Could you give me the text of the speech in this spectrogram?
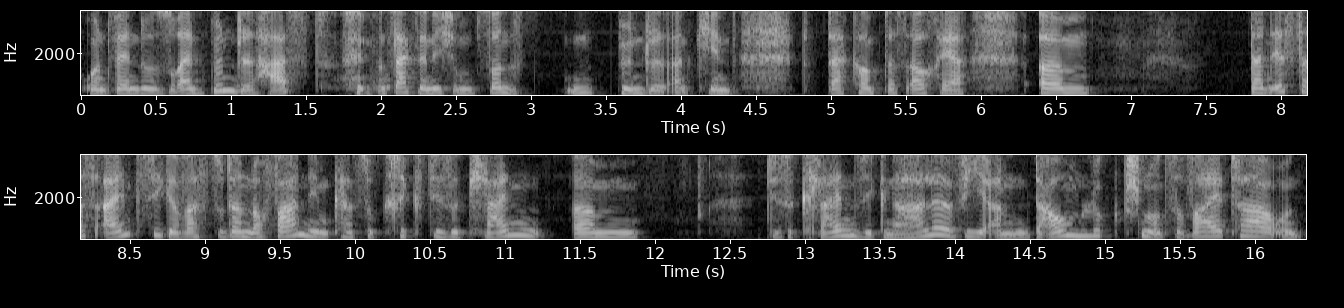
Und wenn du so ein Bündel hast, man sagt ja nicht umsonst ein Bündel an Kind, da kommt das auch her, ähm, dann ist das Einzige, was du dann noch wahrnehmen kannst, du kriegst diese kleinen ähm, diese kleinen Signale wie am Daumenlüktschen und so weiter und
